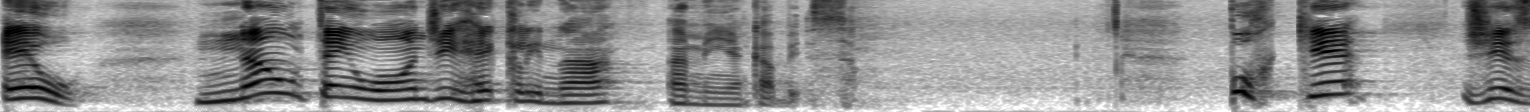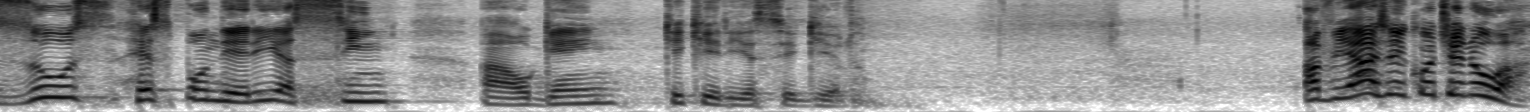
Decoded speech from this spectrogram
eu não tenho onde reclinar a minha cabeça. Por que Jesus responderia sim a alguém que queria segui-lo? A viagem continua.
